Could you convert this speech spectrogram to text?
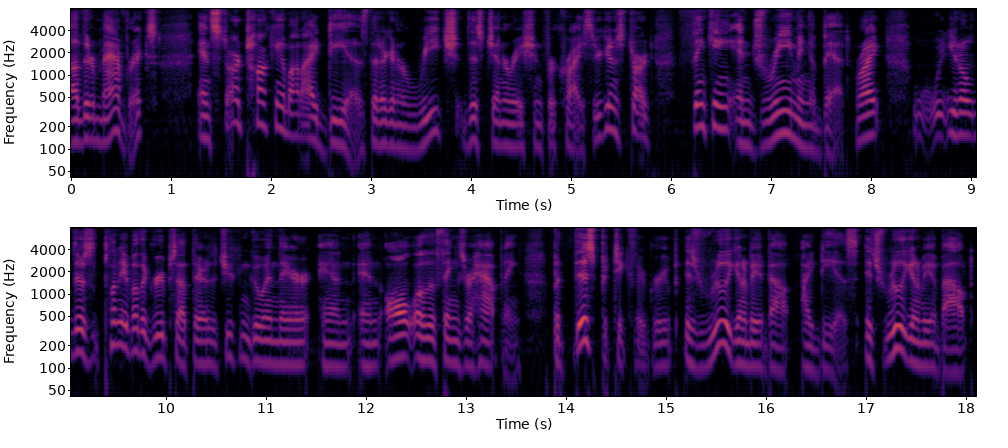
other Mavericks and start talking about ideas that are going to reach this generation for Christ. You're going to start thinking and dreaming a bit, right? You know, there's plenty of other groups out there that you can go in there and and all other things are happening. But this particular group is really going to be about ideas. It's really going to be about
